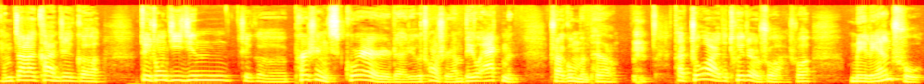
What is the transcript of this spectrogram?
我们再来看这个对冲基金这个 Pershing Square 的这个创始人 Bill Ackman 出来给我们喷啊，他周二的推特说啊，说美联储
